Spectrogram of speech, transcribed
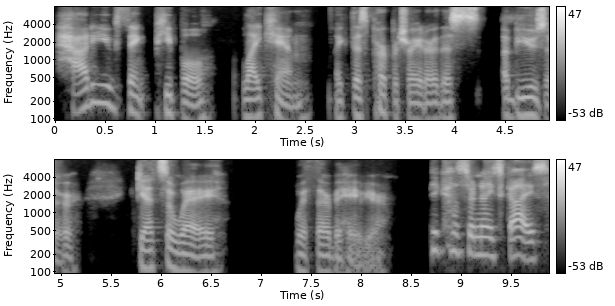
How do you think people like him, like this perpetrator, this abuser, gets away with their behavior? because they're nice guys.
